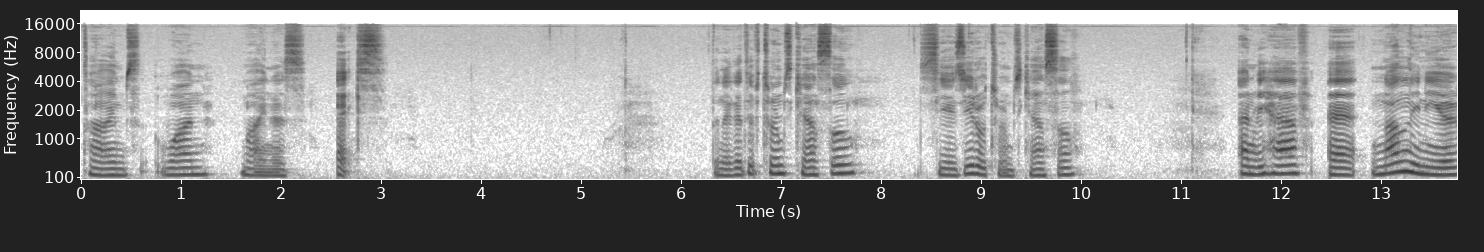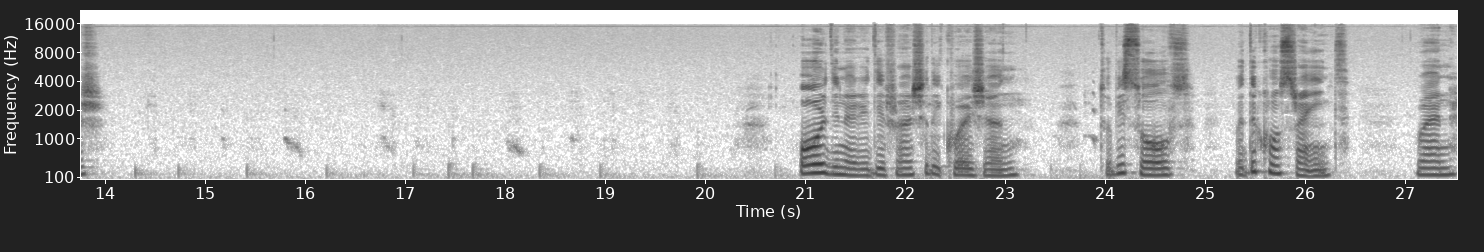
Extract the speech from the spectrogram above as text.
times 1 minus x. The negative terms cancel, Ca0 terms cancel, and we have a nonlinear ordinary differential equation to be solved with the constraint when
